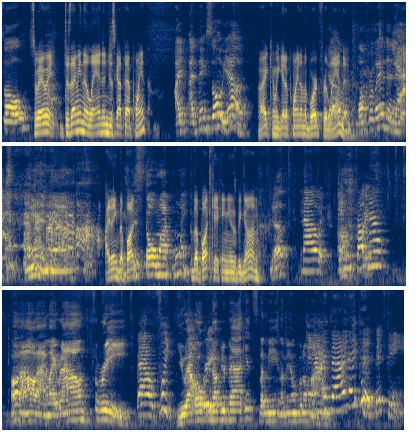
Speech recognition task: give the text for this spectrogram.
So So wait, wait. Does that mean that Landon just got that point? I, I think so. Yeah. All right, can we get a point on the board for Yeah, Landon? One for Landon. here. Landon, man. I think the butt just stole my point. the butt kicking has begun. Yep. Now, can Ah, we stop wait. now? Hold on, hold on. Like round three. Round three. You have Round opened three. up your packets. Let me let me open up And I mine. found a perfect thing.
